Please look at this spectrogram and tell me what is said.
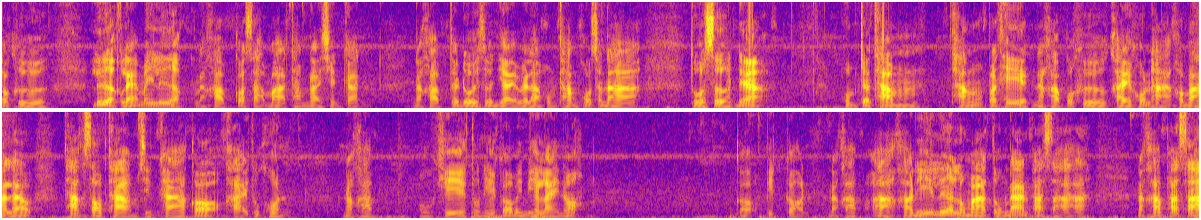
ก็คือเลือกและไม่เลือกนะครับ ก็สามารถทำได้เช่นกันนะครับ แต่โดยส่วนใหญ่เวลาผมทำโฆษณาตัวเสิร์ชเนี่ยผมจะทำทั้งประเทศนะครับ ก็คือใครค้นหาเข้ามาแล้วทักสอบถามสินค้าก็ขายทุกคนนะครับ โอเค ตรงนี้ก็ไม่มีอะไรเนาะ ก็ปิดก่อนนะครับอ่าคราวนี้เลื่อนลงมาตรงด้านภาษานะครับ ภาษา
